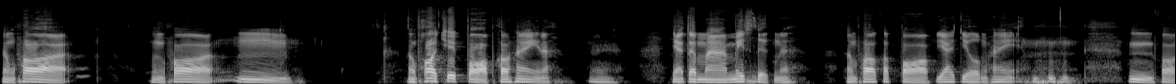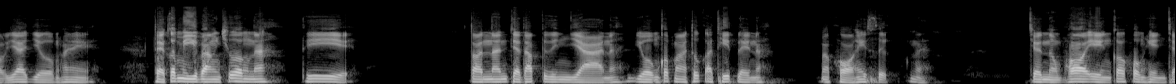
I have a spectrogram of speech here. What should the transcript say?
หลวงพ่อหลวงพ่อ อืมหลวงพ่อช่วยปอบเขาให้นะอ่า อยากจะมาไม่ศึกนะหลวงพ่อก็ปอบญาติโยมให้ อืม ปอบญาติโยมให้ แต่ก็มีบางช่วงนะที่ตอนนั้นจะรับปริญญานะโยมก็มาทุกอาทิตย์เลยนะมาขอให้ศึกนะจนหลวงพ่อเองก็คงเห็นใจ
